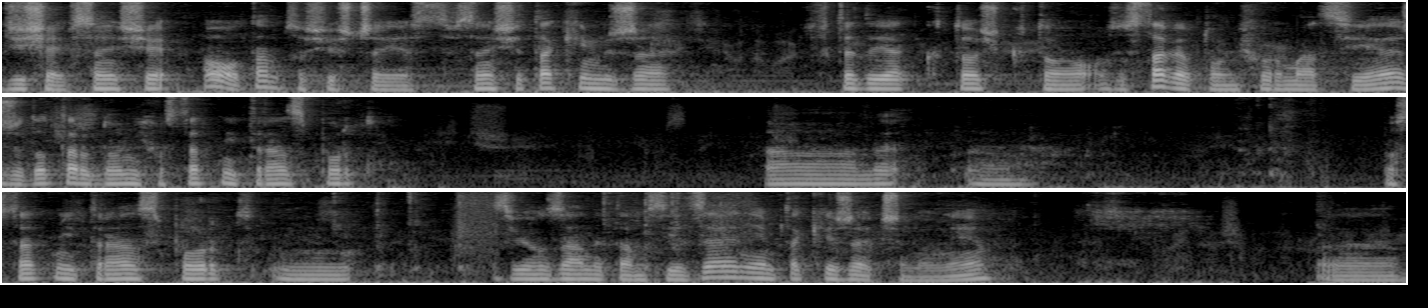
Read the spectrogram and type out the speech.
dzisiaj w sensie, o, tam coś jeszcze jest, w sensie takim, że wtedy jak ktoś, kto zostawiał tą informację, że dotarł do nich ostatni transport ale e, ostatni transport mm, związany tam z jedzeniem, takie rzeczy, no nie? E,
